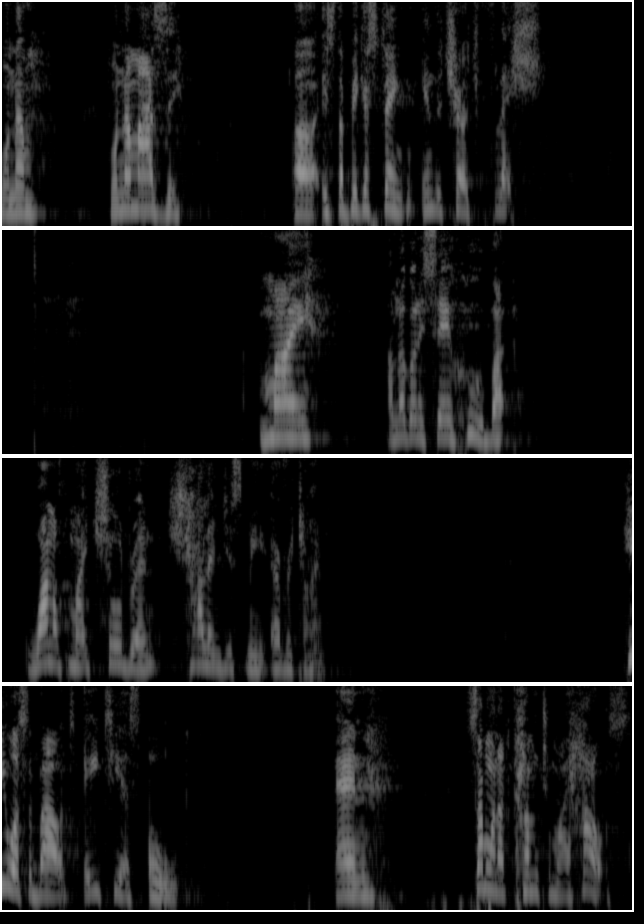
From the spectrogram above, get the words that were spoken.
honam, honamaze. Uh, it's the biggest thing in the church, flesh. My, I'm not going to say who, but one of my children challenges me every time. He was about eight years old. And someone had come to my house.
